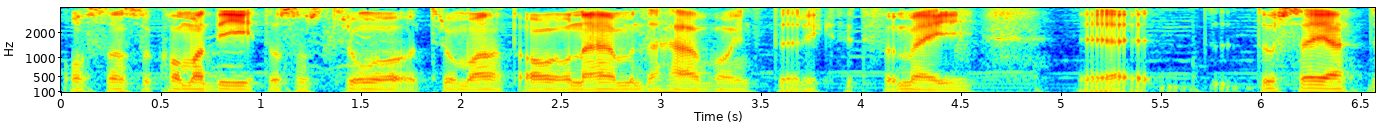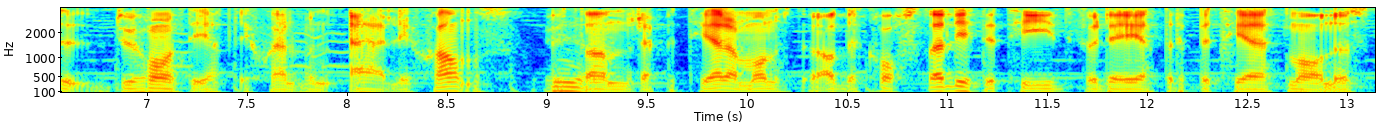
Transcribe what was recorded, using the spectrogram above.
Och sen så kommer man dit och så tror, tror man att åh nej men det här var inte riktigt för mig. Eh, då säger jag att du, du har inte gett dig själv en ärlig chans. Utan repetera manus. Ja, det kostar lite tid för dig att repetera ett manus.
